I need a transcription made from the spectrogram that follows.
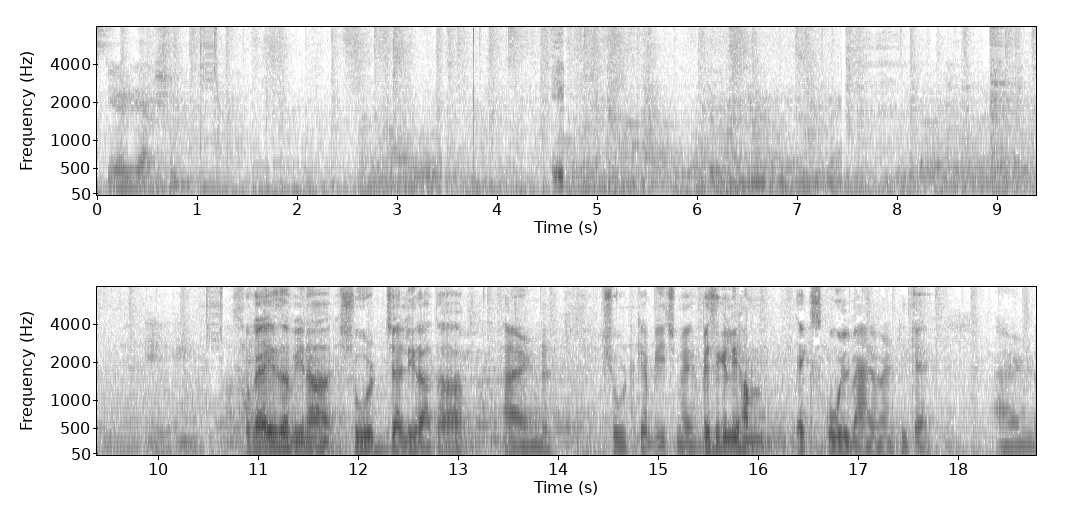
स्टेयर रिएक्शन एक तो गाइज़ अभी ना शूट चल ही रहा था एंड शूट के बीच में बेसिकली हम एक स्कूल में आए हुए हैं ठीक है? एंड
